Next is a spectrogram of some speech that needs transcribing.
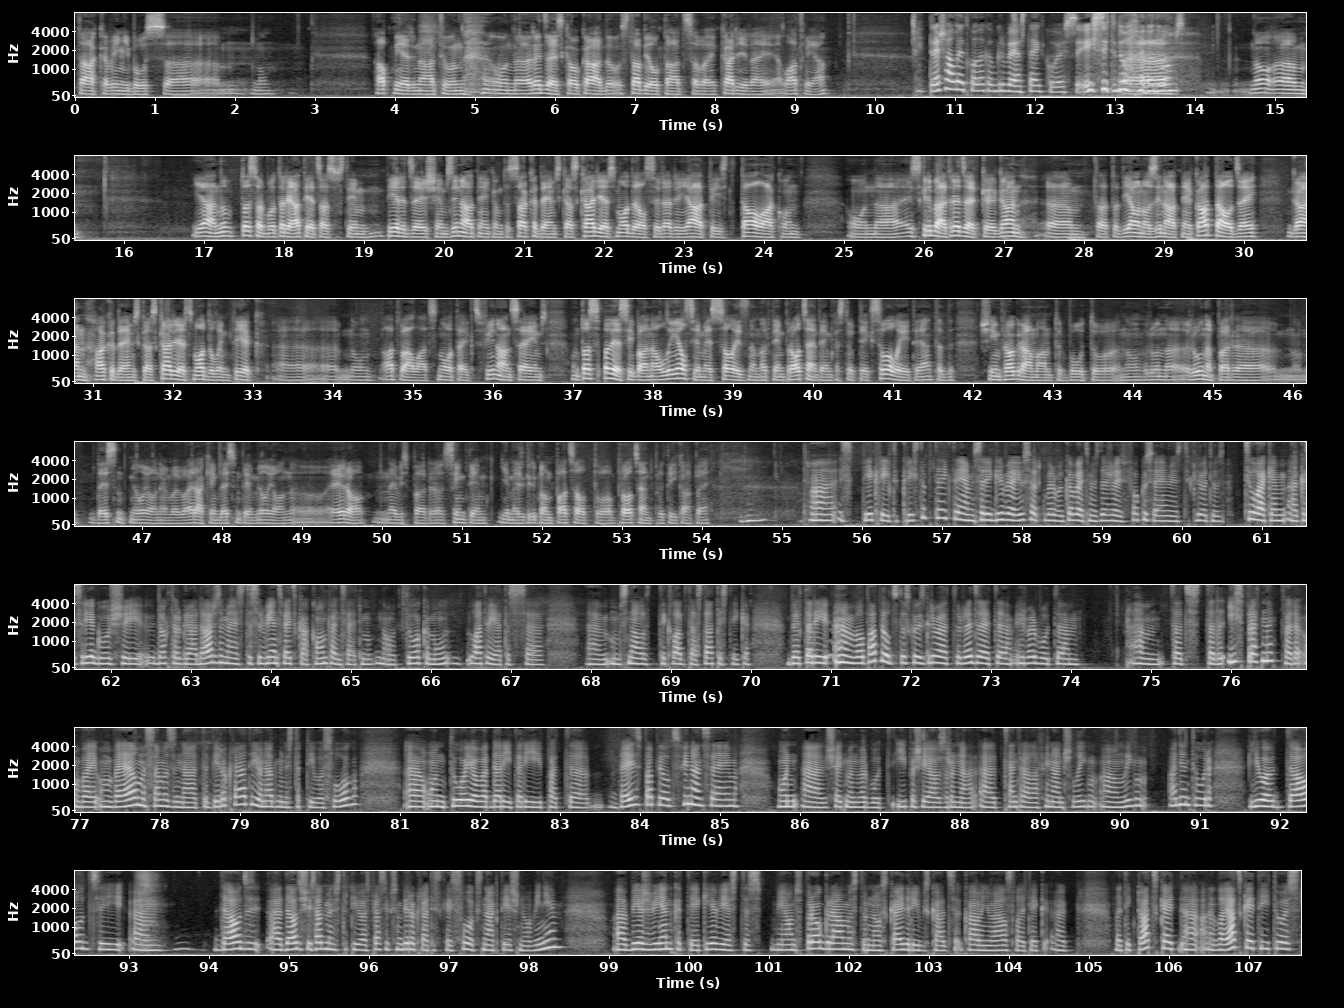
tā, ka viņi būs uh, nu, apmierināti un, un redzēs kaut kādu stabilitāti savai karjerai Latvijā. Trešā lieta, ko laikam gribējās teikt, ko es izsitu no, uh, no domas. Nu, um, Jā, nu, tas varbūt arī attiecās uz tiem pieredzējušiem zinātniekiem. Tas akadēmiskās karjeras modelis ir arī jāattīsta tālāk. Un, un, uh, es gribētu redzēt, ka gan um, jauno zinātnieku attaudzēji, gan akadēmiskās karjeras modelim tiek uh, nu, atvēlēts noteikts finansējums. Tas patiesībā nav liels, ja mēs salīdzinām ar tiem procentiem, kas tur tiek solīti. Ja, tad šīm programmām tur būtu nu, runa, runa par uh, nu, desmit miljoniem vai vairākiem desmitiem miljonu eiro, nevis par simtiem, ja mēs gribam pacelt to procentu pret IKP. Mhm. Es piekrītu Kristapam teiktajam. Es arī gribēju uzsvērt, varbūt, kāpēc mēs dažreiz fokusējamies tik ļoti uz cilvēkiem, kas ir ieguvuši doktora grādu ārzemēs. Tas ir viens veids, kā kompensēt no to, ka mū, Latvijā tas mums nav tik laba tā statistika. Bet arī vēl papildus tas, ko es gribētu redzēt, ir varbūt. Um, tāds, tāda izpratne par, vai, un vēlme samazināt birokrātiju un administratīvo slogu. Uh, un to jau var darīt arī pat eh, bez papildus finansējuma. Un eh, šeit man varbūt īpaši jāuzrunā Centrālā finanšu līguma, līguma aģentūra, jo daudzi. Um, Daudz, daudz šīs administratīvās prasības un birokrātiskais sloks nāk tieši no viņiem. Bieži vien, kad tiek ieviestas jaunas programmas, tur nav skaidrības, kādas, kā viņi vēlas, lai, tiek, lai tiktu atskait, lai atskaitītos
